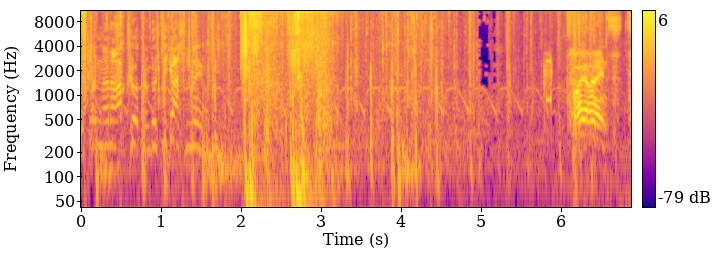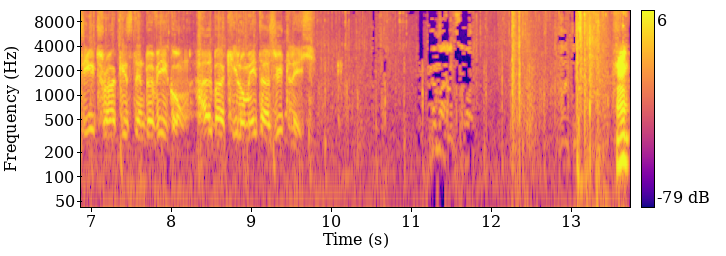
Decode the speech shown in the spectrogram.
Wir können eine Abkürzung durch die Gassen nehmen. 2-1. Zieltruck ist in Bewegung. Halber Kilometer südlich. Hä?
